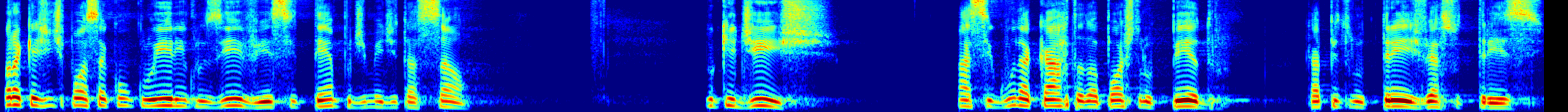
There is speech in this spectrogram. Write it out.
para que a gente possa concluir, inclusive, esse tempo de meditação, do que diz a segunda carta do apóstolo Pedro, capítulo 3, verso 13.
